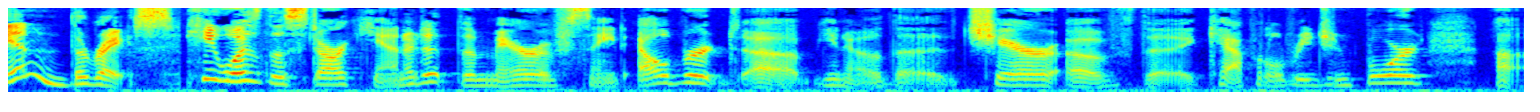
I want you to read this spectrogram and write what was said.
in the race. He was the star candidate, the mayor of St. Albert, uh, you know, the chair of the Capital Region Board, uh,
